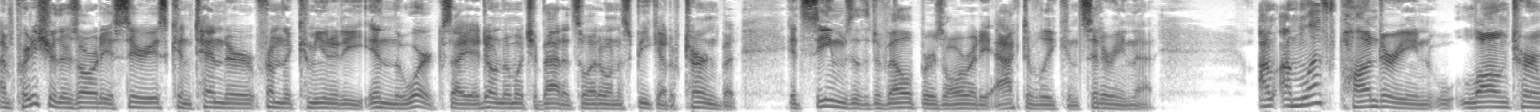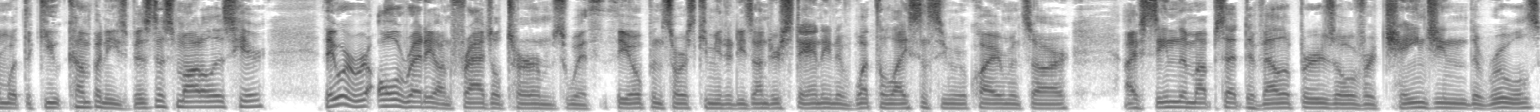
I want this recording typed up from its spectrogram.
I'm pretty sure there's already a serious contender from the community in the works. I, don't know much about it, so I don't want to speak out of turn, but it seems that the developers are already actively considering that. I'm, I'm left pondering long term what the Qt company's business model is here they were already on fragile terms with the open source community's understanding of what the licensing requirements are. I've seen them upset developers over changing the rules.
